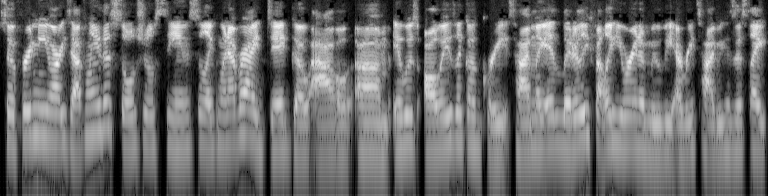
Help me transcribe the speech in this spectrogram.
so for New York, definitely the social scene. So like whenever I did go out, um, it was always like a great time. Like it literally felt like you were in a movie every time because it's like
